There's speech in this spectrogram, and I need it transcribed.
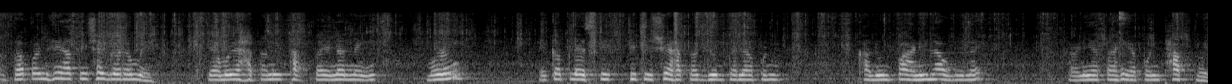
आता पण हे अतिशय गरम आहे. त्यामुळे हाताने थापता येणार नाही. म्हणून एका प्लॅस्टिकची पिशवी हातात घेऊन त्याला आपण खालून पाणी लावलेलं आहे. आणि आता हे आपण थापतोय.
